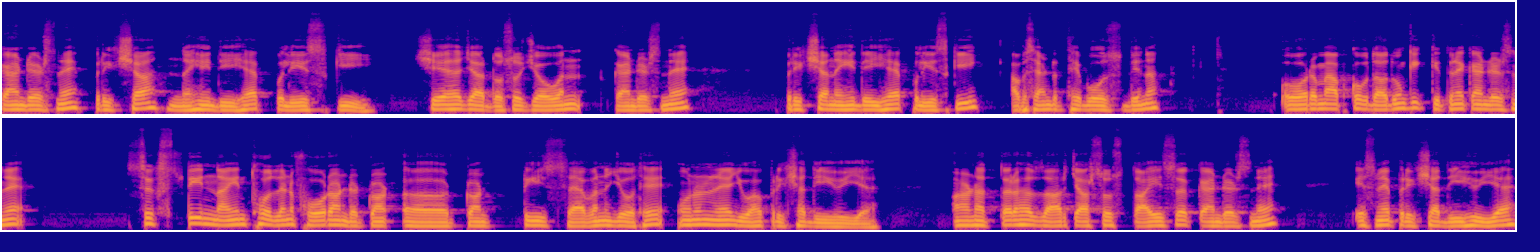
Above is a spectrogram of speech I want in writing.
कैंडिडेट्स ने परीक्षा नहीं दी है पुलिस की। छः हज़ार दो सौ चौवन कैंडिडेट्स ने परीक्षा नहीं दी है पुलिस की। अबसेंट थे वो उस दिन। और मैं आपको बता दूँ कि कितने कैंडिडेट्स ने sixty nine thousand four hundred twenty seven जो थे, उन्होंने जो है परीक्षा दी हुई है। अठहत्तर हज़ार चार सौ सताईस कैंडिडेट्स ने इसमें परीक्षा दी हुई है।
